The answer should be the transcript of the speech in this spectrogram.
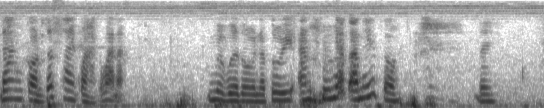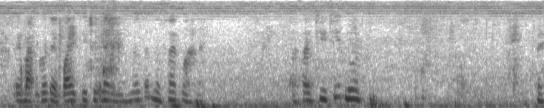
đang còn rất sai quả các bạn ạ. Nhưng mà vừa rồi là tôi ăn nhất ăn hết rồi. Đây đây bạn có thể quay cái chỗ này, nó rất là sai quả này. Và sai chi chít luôn. Đây.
